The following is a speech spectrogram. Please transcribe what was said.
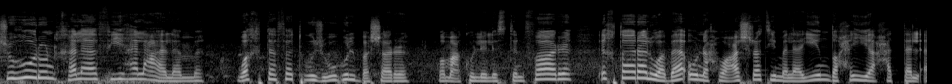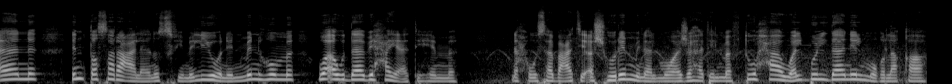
شهور خلا فيها العالم واختفت وجوه البشر. ومع كل الاستنفار اختار الوباء نحو عشرة ملايين ضحية حتى الآن انتصر على نصف مليون منهم وأودى بحياتهم. نحو سبعة أشهر من المواجهة المفتوحة والبلدان المغلقة.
